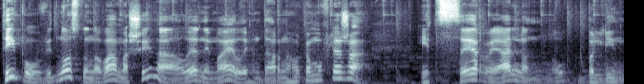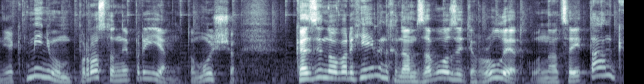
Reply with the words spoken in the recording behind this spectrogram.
Типу, відносно нова машина, але немає легендарного камуфляжа. І це реально, ну блін, як мінімум, просто неприємно, тому що Казіно Wargaming нам завозить рулетку на цей танк.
